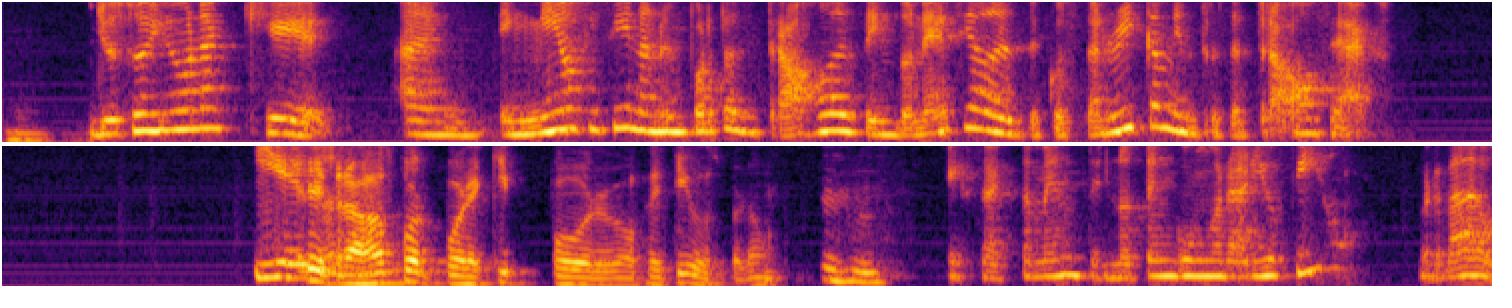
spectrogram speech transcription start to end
Mm. Yo soy una que en, mi oficina, no importa si trabajo desde Indonesia o desde Costa Rica, mientras el trabajo se haga. Y eso trabajas por, por equipo, por objetivos, perdón. Exactamente, no tengo un horario fijo, ¿verdad?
